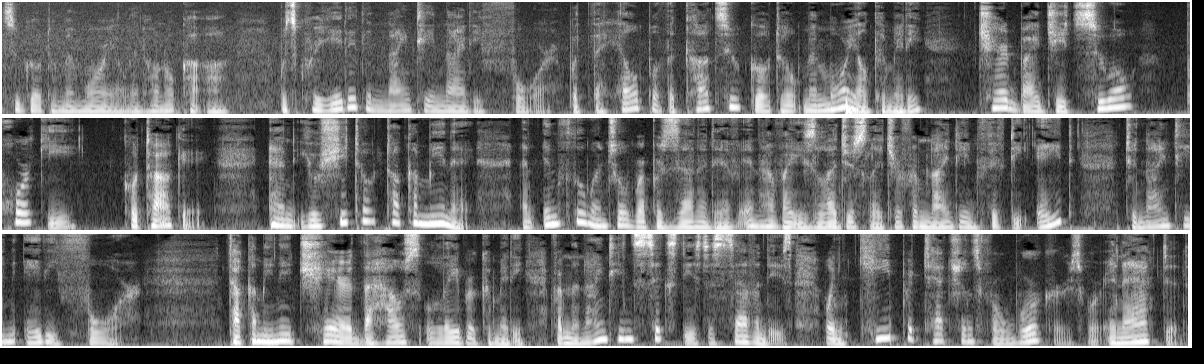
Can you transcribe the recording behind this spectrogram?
Katsu Goto Memorial in Honoka'a was created in 1994 with the help of the Katsu Goto Memorial Committee, chaired by Jitsuo Porky Kotake and Yoshito Takamine, an influential representative in Hawaii's legislature from 1958 to 1984. Takamine chaired the House Labor Committee from the 1960s to 70s when key protections for workers were enacted.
